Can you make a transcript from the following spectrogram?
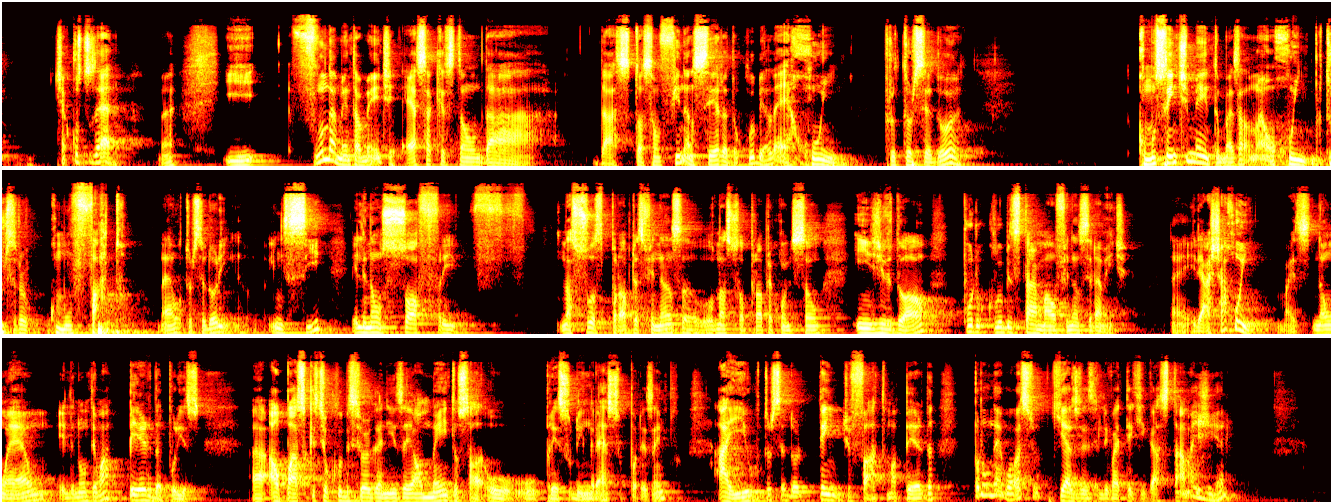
tinha custo zero, né? E fundamentalmente essa questão da, da situação financeira do clube, ela é ruim para o torcedor como sentimento, mas ela não é ruim para o torcedor como um fato. Né? O torcedor em, em si, ele não sofre nas suas próprias finanças ou na sua própria condição individual por o clube estar mal financeiramente. Né? Ele acha ruim, mas não é um, ele não tem uma perda por isso. Ah, ao passo que se o clube se organiza e aumenta o, o, o, preço do ingresso, por exemplo, aí o torcedor tem de fato uma perda por um negócio que às vezes ele vai ter que gastar mais dinheiro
